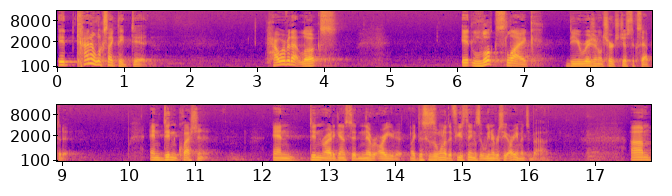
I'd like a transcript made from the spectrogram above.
it kind of looks like they did. However, that looks, it looks like the original church just accepted it and didn't question it and didn't write against it and never argued it. Like, this is one of the few things that we never see arguments about. Um,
